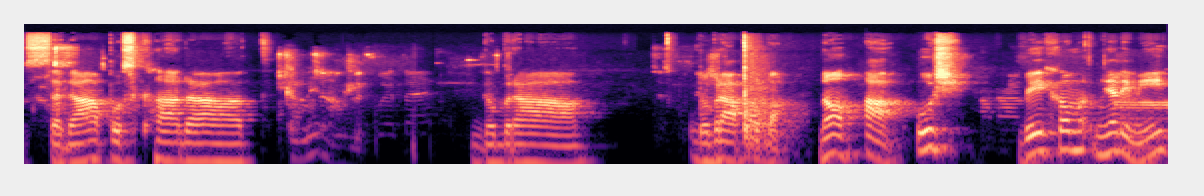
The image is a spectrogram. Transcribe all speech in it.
se dá poskládat dobrá, dobrá palba. No a už bychom měli mít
